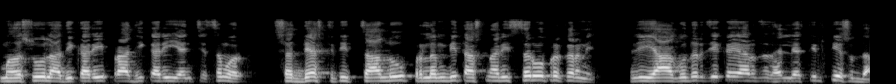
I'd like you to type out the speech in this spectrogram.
महसूल अधिकारी प्राधिकारी यांचे समोर सध्या स्थितीत चालू प्रलंबित असणारी सर्व प्रकरणे म्हणजे या अगोदर जे काही अर्ज झालेले असतील ते सुद्धा.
